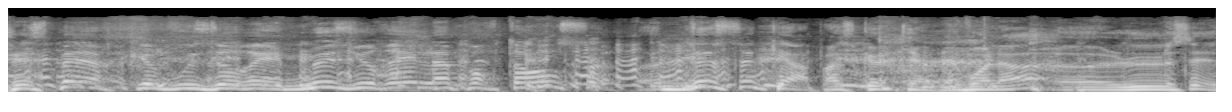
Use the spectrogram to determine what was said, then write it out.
J'espère que vous aurez mesuré l'importance de ce cas. Parce que, tiens, ben voilà, euh, c'est-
